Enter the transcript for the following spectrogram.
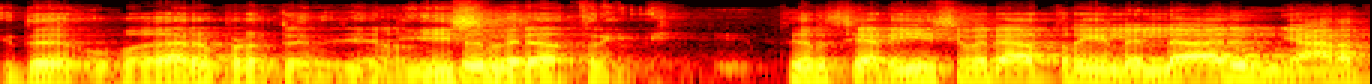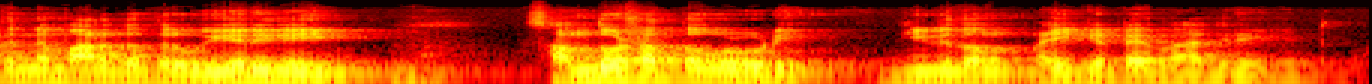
ഇത് ഉപകാരപ്പെടട്ടെ എന്ന് വിചാരിച്ചു. ഈ ശിവരാത്രി. തീർച്ചയായിട്ടും ഈ ശിവരാത്രിയിൽ എല്ലാവരും ജ്ഞാനത്തിന്റെ മാർഗത്തിൽ ഉയരുകയും സന്തോഷത്തോടുകൂടി ജീവിതം നയിക്കട്ടെ എന്ന് ആഗ്രഹിക്കട്ടെ.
